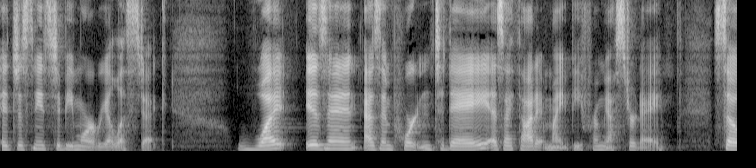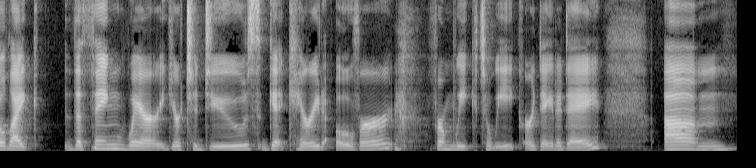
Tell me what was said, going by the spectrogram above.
It just needs to be more realistic. What isn't as important today as I thought it might be from yesterday? So, like the thing where your to dos get carried over from week to week or day to day. Um,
